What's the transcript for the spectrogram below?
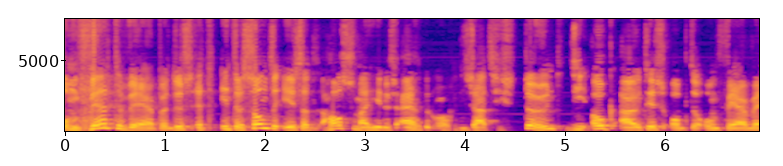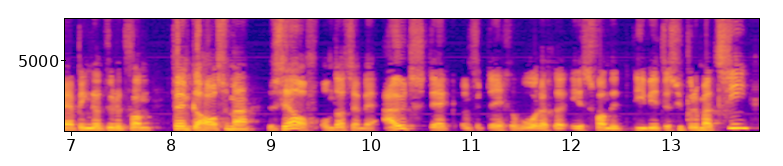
omver te werpen. Dus het interessante is dat Halsema hier dus eigenlijk een organisatie steunt die ook uit is op de omverwerping natuurlijk van Femke Halsema zelf. Omdat zij bij uitstek een vertegenwoordiger is van dit, die witte suprematie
